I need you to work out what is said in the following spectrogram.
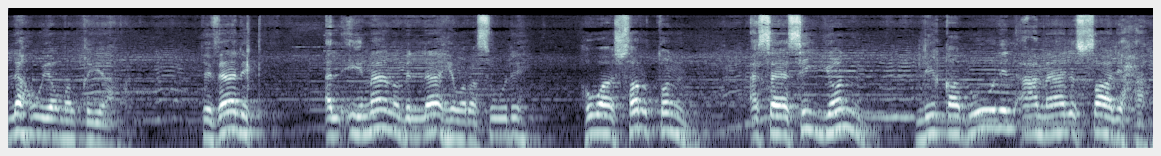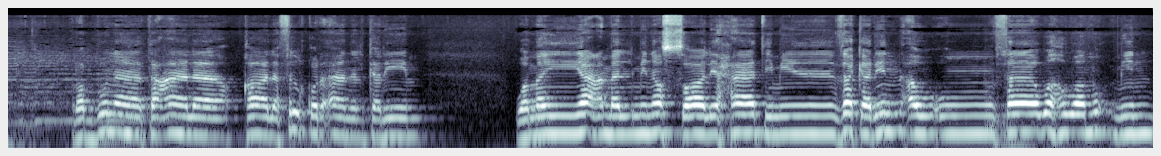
له يوم القيامة. لذلك الإيمان بالله ورسوله هو شرط أساسي لقبول الأعمال الصالحة. ربنا تعالى قال في القرآن الكريم ومن يعمل من الصالحات من ذكر أو أنثى وهو مؤمن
